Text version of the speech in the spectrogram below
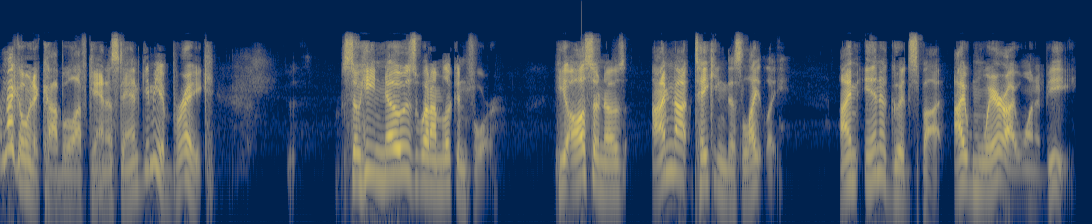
I'm not going to Kabul, Afghanistan. Give me a break. So he knows what I'm looking for. He also knows I'm not taking this lightly. I'm in a good spot. I'm where I want to be.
